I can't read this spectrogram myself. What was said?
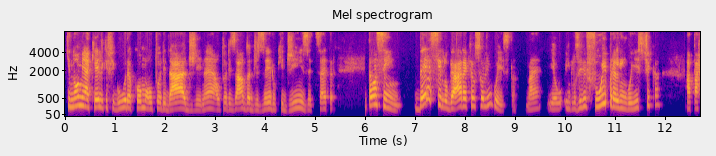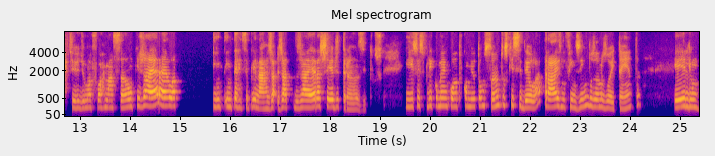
Que nome é aquele que figura como autoridade, né, autorizado a dizer o que diz, etc. Então, assim, desse lugar é que eu sou linguista, né? E eu, inclusive, fui para linguística a partir de uma formação que já era ela interdisciplinar, já, já, já era cheia de trânsitos. E isso explica o meu encontro com Milton Santos, que se deu lá atrás, no finzinho dos anos 80. Ele, um,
